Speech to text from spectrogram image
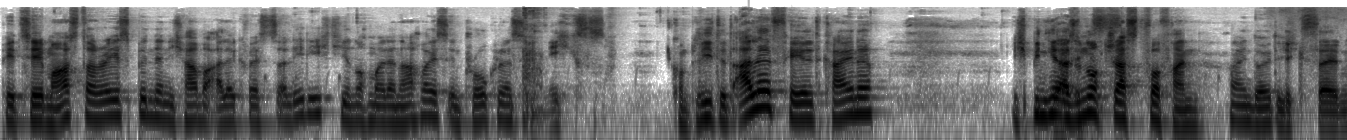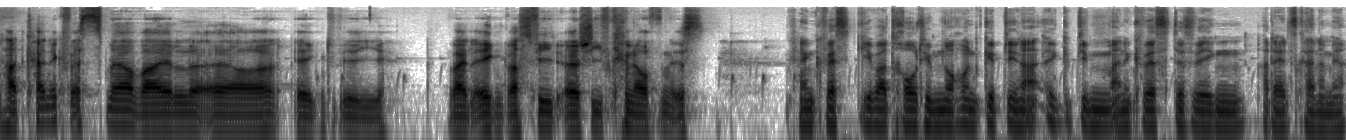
PC Master Race bin, denn ich habe alle Quests erledigt. Hier nochmal der Nachweis: in Progress nichts. Completed alle, fehlt keine. Ich bin hier Ja, also noch just for fun. Eindeutig. Xane hat keine Quests mehr, weil er irgendwie, weil irgendwas viel, äh, schiefgelaufen ist. Kein Questgeber traut ihm noch und gibt, ihn, äh, gibt ihm eine Quest, deswegen hat er jetzt keine mehr.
